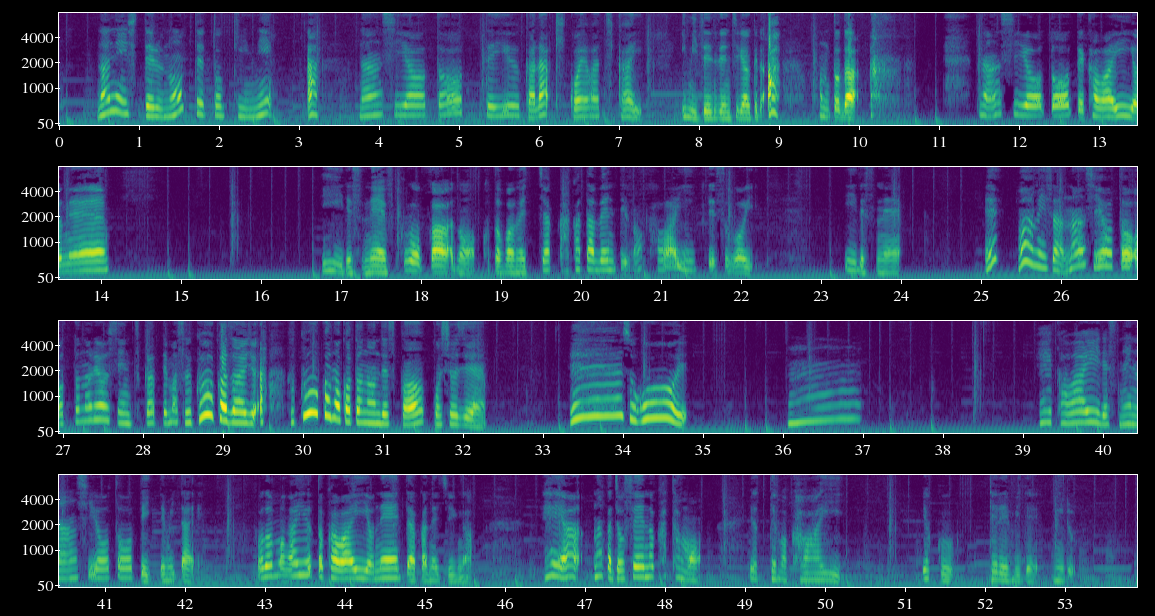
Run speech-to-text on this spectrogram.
何してるのって時に、あ、何しようとって言うから聞こえは近い。意味全然違うけど、あ、ほんとだ。何しようとって可愛いよね。いいですね。福岡の言葉めっちゃ博多弁っていうの？可愛いってすごいいいですね。え？マーミーさん、何しようと夫の両親使ってます？福岡在住。あ、福岡の方なんですか？ご主人。えー、すごい。うーん。えー、かわいいですね。何しようとって言ってみたい。子供が言うとかわいいよねって、あかねちんが。えー、や、なんか女性の方も言ってもかわいい。よくテレビで見る。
